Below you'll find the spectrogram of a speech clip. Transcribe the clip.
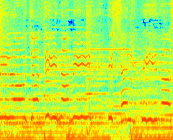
μιλάω για δύναμη της ελπίδας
